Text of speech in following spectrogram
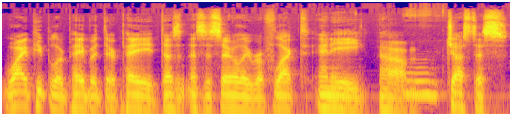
why people are paid what they're paid doesn't necessarily reflect any um, justice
